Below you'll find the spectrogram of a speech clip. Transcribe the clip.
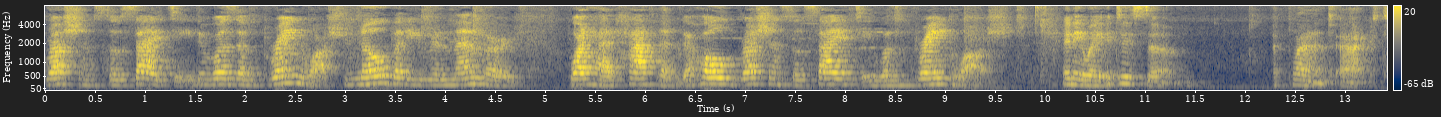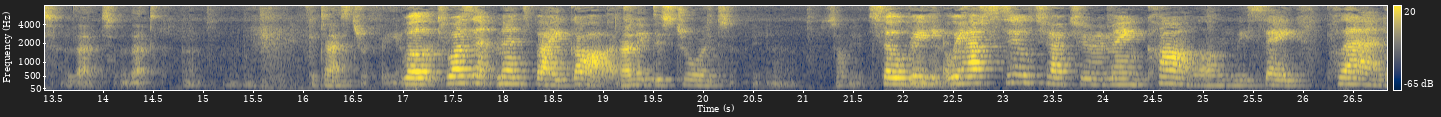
Russian society. There was a brainwash. Nobody remembered what had happened. The whole Russian society was brainwashed. Anyway, it is um, a planned act that that uh, catastrophe, Well, it wasn't meant by God. and it destroyed uh, Soviet. So we we have still tried to remain calm when we say planned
